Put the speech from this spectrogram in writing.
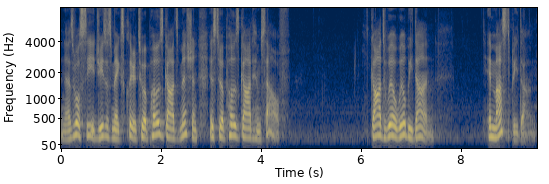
And as we'll see, Jesus makes clear to oppose God's mission is to oppose God himself. God's will will be done, it must be done.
